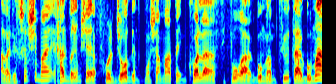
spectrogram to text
אבל אני חושב שאחד הדברים שהפכו לג'ורדן, כמו שאמרת, עם כל הסיפור העגום והמציאות העגומה,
